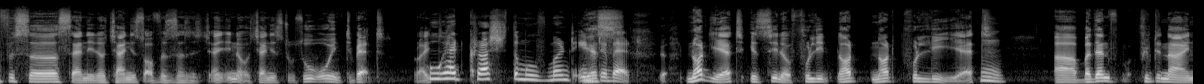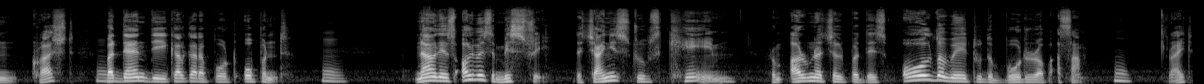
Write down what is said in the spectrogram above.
officers and you know Chinese officers, and, you know Chinese troops who were in Tibet, right? Who had crushed the movement in Yes. Tibet? Not yet. It's you know fully not not fully yet. Hmm. Uh, but then 59 crushed. But then the Calcutta port opened. Hmm. Now there's always a mystery. The Chinese troops came from Arunachal Pradesh all the way to the border of Assam, Hmm. right?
